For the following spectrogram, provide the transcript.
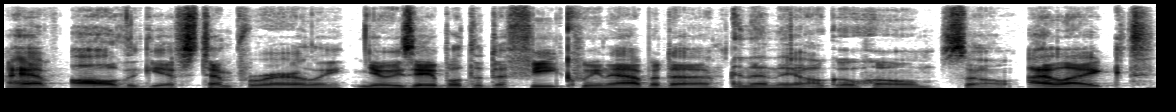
I have all the gifts temporarily. You know, he's able to defeat Queen Abada and then they all go home. So I liked,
